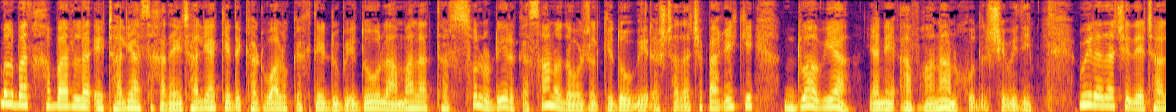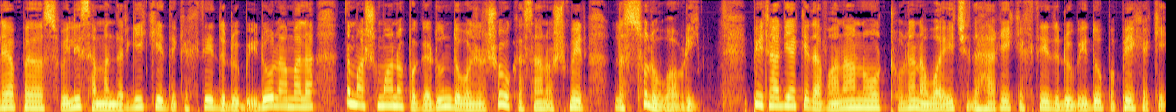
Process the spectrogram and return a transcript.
بل بد خبر له ایتالیا څخه د ایتالیا کې د کډوالو کښتۍ ډوبېدو لامل تر سلو ډیر کسانو د وژل کېدو ویره شته چې په هغه کې دوه ویا یعنی افغانان خودل شوې دي ویره ده چې د ایتالیا په سویلي سمندرګي کې د کښتۍ د ډوبېدو لامل د ماشومان په ګډون د وژل شو کسانو شمیر لسلو ووري په ایتالیا کې د افغانانو ټولنه وایي چې د هغې کښتۍ د ډوبېدو په پیښه کې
